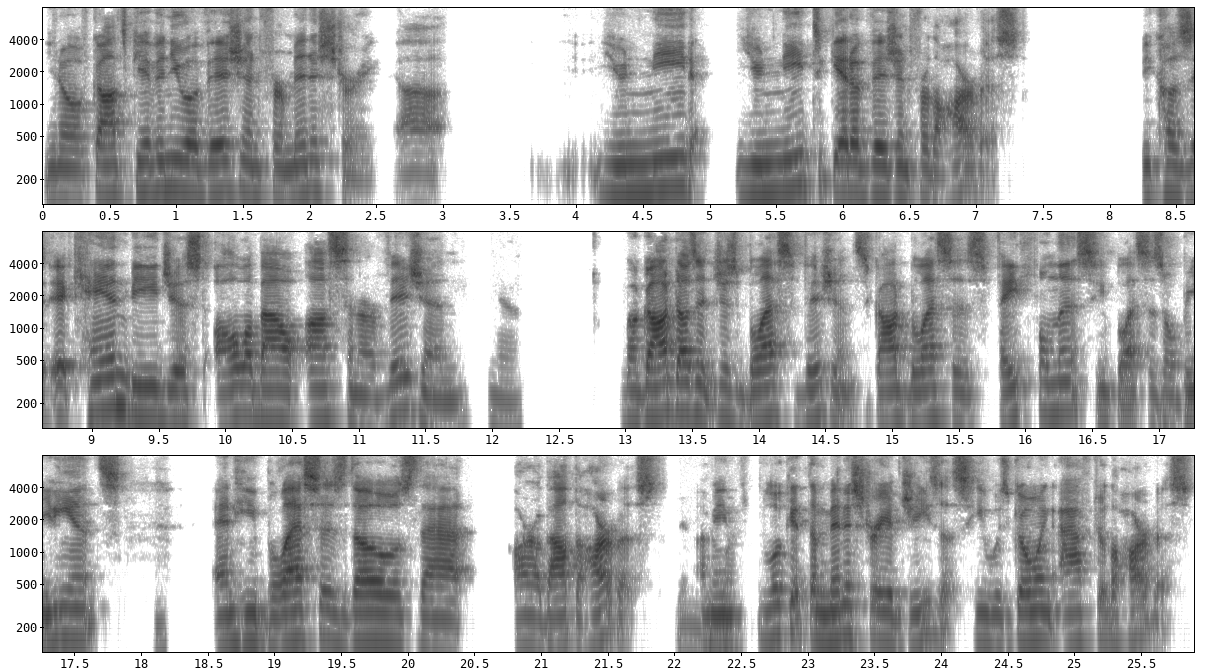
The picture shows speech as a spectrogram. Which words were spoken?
You know if god's given you a vision for ministry uh, you need you need to get a vision for the harvest because it can be just all about us and our vision. Yeah. But god doesn't just bless visions. God blesses faithfulness. He blesses obedience. Mm. and he blesses those that are about the harvest i mean look at the ministry of jesus he was going after the harvest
